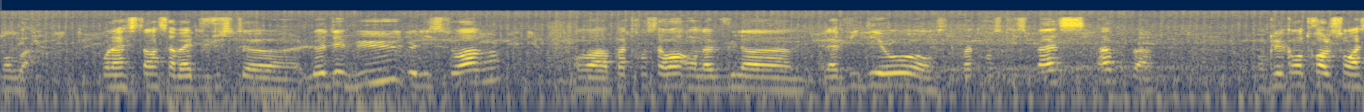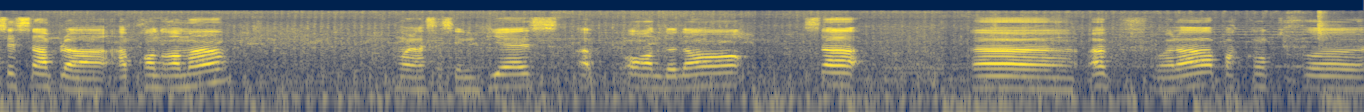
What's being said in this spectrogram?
Bon bah, pour l'instant ça va être juste euh, le début de l'histoire. On va pas trop savoir, on a vu la, vidéo, on sait pas trop ce qui se passe. Hop. Donc les contrôles sont assez simples à, à prendre en main. Voilà, ça c'est une pièce. Hop, on rentre dedans. Ça, euh, hop, voilà. Par contre, euh,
